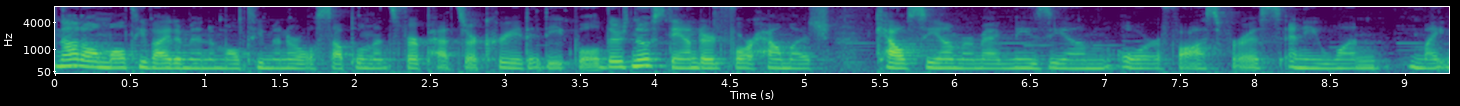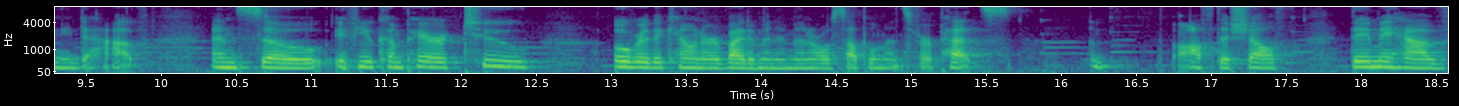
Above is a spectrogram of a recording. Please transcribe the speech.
Not all multivitamin and multimineral supplements for pets are created equal. There's no standard for how much calcium or magnesium or phosphorus any one might need to have. And so if you compare two over-the-counter vitamin and mineral supplements for pets um, off the shelf, they may have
